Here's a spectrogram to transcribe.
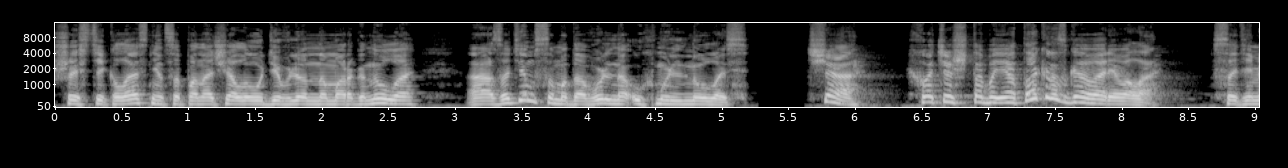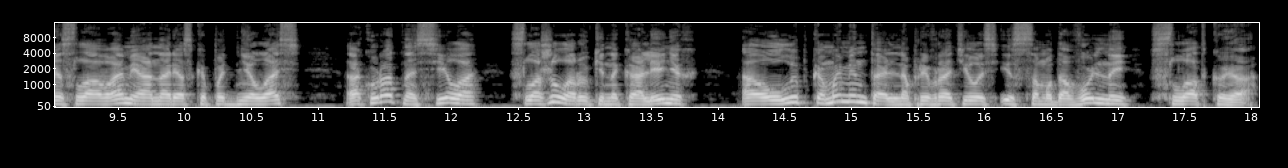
Шестиклассница поначалу удивленно моргнула, а затем самодовольно ухмыльнулась. «Чё, хочешь, чтобы я так разговаривала?» С этими словами она резко поднялась, аккуратно села, сложила руки на коленях, а улыбка моментально превратилась из самодовольной в сладкую.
